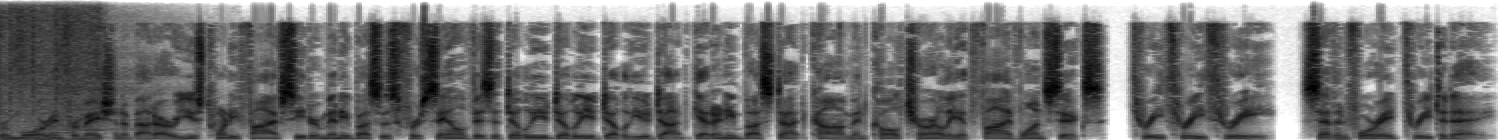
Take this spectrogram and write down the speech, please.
For more information about our used 25-seater minibuses for sale visit www.getanybus.com and call Charlie at 516-333-7483 today.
